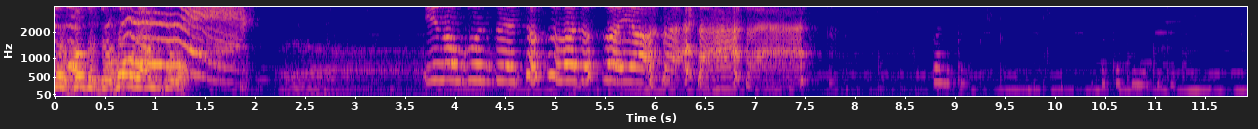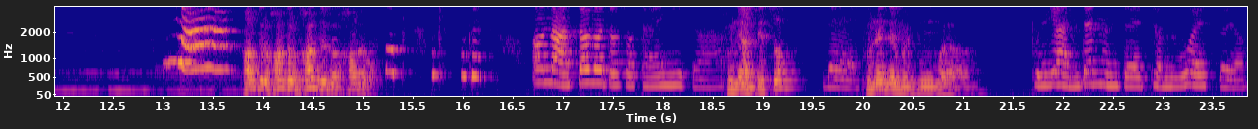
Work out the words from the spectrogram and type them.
가운데로, 가운데로 들어, 해오리 안으로 들어. 이런 분들 저 쓰러졌어요. 빨리 빨리 빨리. 이거 대고. 가운데로, 가운데로, 가운데로, 가운데로. 어나 안 떨어져서 다행이다. 분해 안 됐어? 네. 분해되면 죽은 거야. 분리 안 됐는데 저 누워 있어요.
